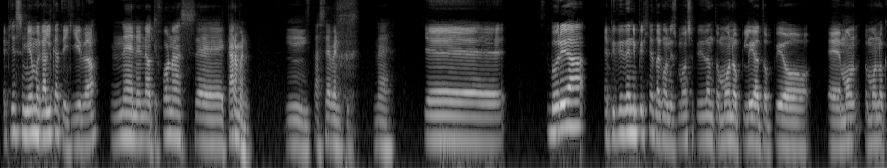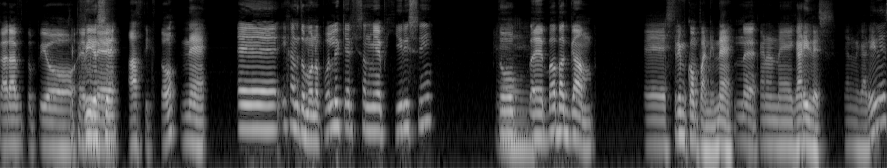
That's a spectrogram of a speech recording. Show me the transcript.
έπιασε μια μεγάλη καταιγίδα. Ναι, ναι, ναι, ο τυφώνα ε, Κάρμεν Μμ, στα 70s. Ναι. Και στην πορεία, επειδή δεν υπήρχε ανταγωνισμός, επειδή ήταν το μόνο πλοίο το οποίο, ε, μόνο- το μόνο καράβι το οποίο Επιβίωσε. έμεινε άθικτο, Ναι. ε, είχαν το μονοπόλιο και άρχισαν μια επιχείρηση, το Ε. ε, Baba Gump. Ε, Stream Company, ναι. Ναι. Κάνανε γαρίδες. Κάνανε γαρίδες.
